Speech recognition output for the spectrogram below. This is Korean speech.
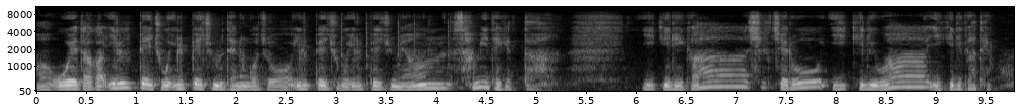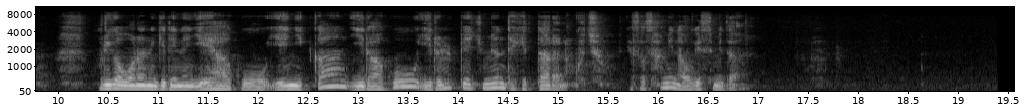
어, 5에다가 1 빼주고 1 빼주면 되는 거죠. 1 빼주고 1 빼주면 3이 되겠다. 이 길이가 실제로 이 길이와 이 길이가 되고 우리가 원하는 길이는 얘하고 얘니까 2라고 2를 빼주면 되겠다라는 거죠. 그래서 3이 나오겠습니다.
